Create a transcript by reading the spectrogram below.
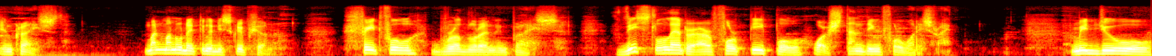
in Christ. Man mano ito nga description. Faithful brethren in Christ. This letter are for people who are standing for what is right. Medyo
